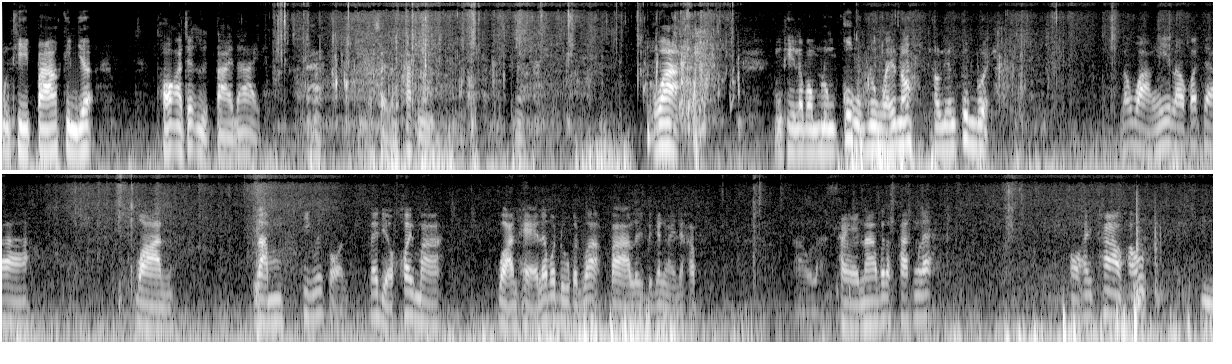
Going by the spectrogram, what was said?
บางทีปลาเขากินเยอะท้องอาจจะอืดตายได้นะฮะใส่สักพักหนึ่งเพราะว่าบางทีเราบำรุงกุ้งบำรุงไว้เนาะเราเลี้ยงกุ้งด้วย ระหว่างนี้เราก็จะหวานลำทิ้งไว้ก่อน แล้วเดี๋ยวค่อยมา หวานแหแล้วมาดูกันว่าปลาเลยเป็นยังไงนะครับ เอาละใส่น้ำไปสักพักแล้วพอให้ข้าวเขาอิ่ม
